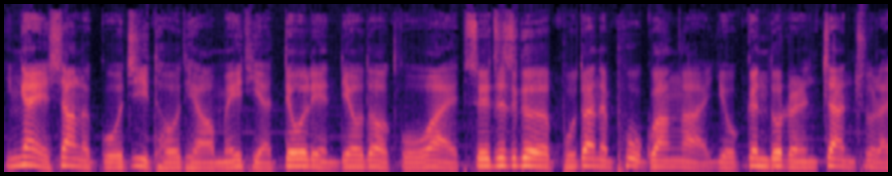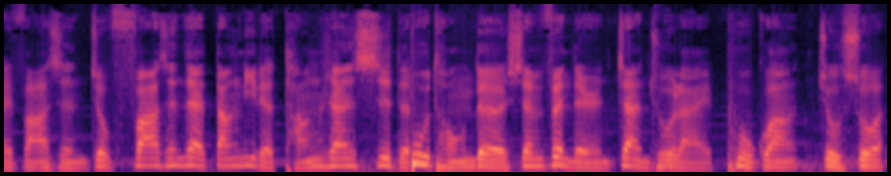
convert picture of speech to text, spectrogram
应该也上了国际头条媒体啊，丢脸丢到国外。随着这个不断的曝光啊，有更多的人站出来发声，就发生在当地的唐山市的不同的身份的人站出来曝光，就说。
